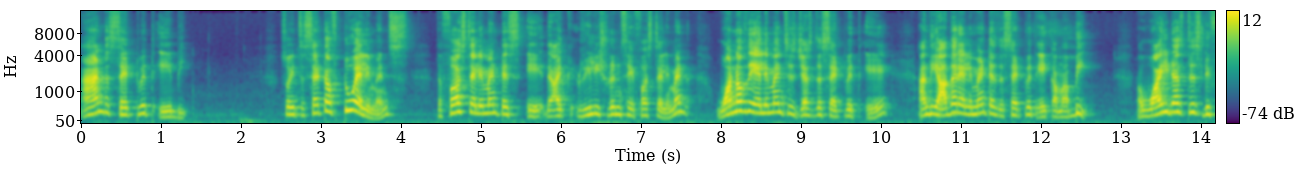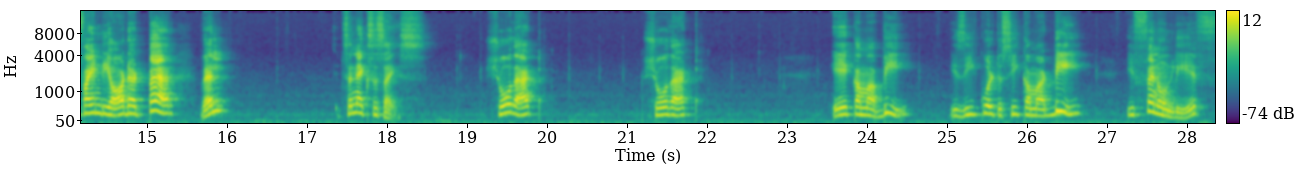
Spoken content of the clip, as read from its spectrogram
and a set with AB. So it's a set of two elements the first element is A. I really shouldn't say first element. One of the elements is just the set with A and the other element is the set with A comma B. Now why does this define the ordered pair? Well, it's an exercise. Show that, show that A comma B is equal to C comma D if and only if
